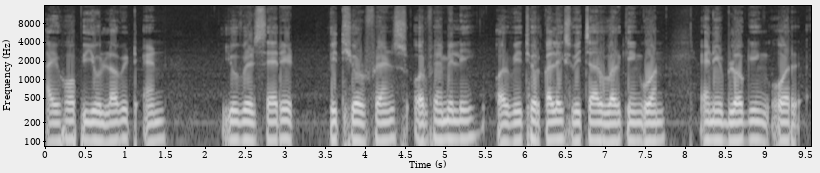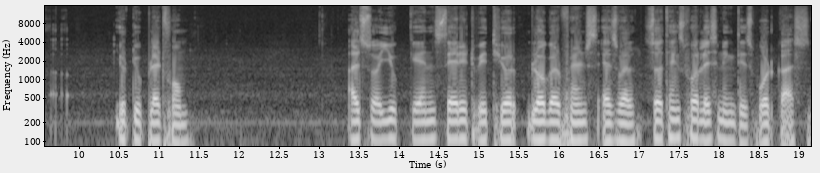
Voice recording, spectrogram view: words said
I hope you love it and you will share it with your friends or family or with your colleagues which are working on any blogging or uh, YouTube platform. Also, you can share it with your blogger friends as well. So, thanks for listening this podcast.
